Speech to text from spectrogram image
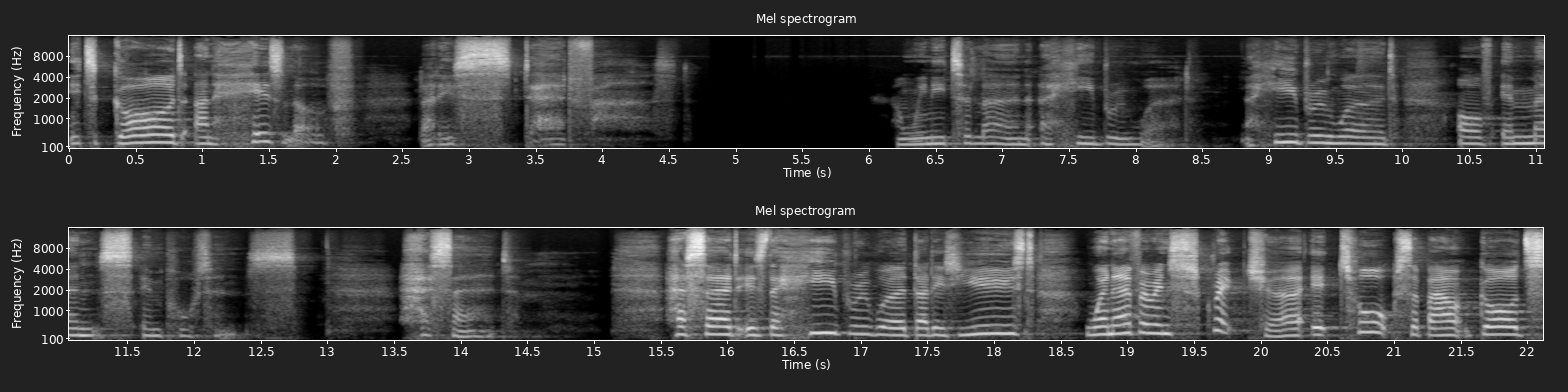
It's God and His love that is steadfast. And we need to learn a Hebrew word, a Hebrew word of immense importance Hesed. Hesed is the Hebrew word that is used whenever in Scripture it talks about God's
